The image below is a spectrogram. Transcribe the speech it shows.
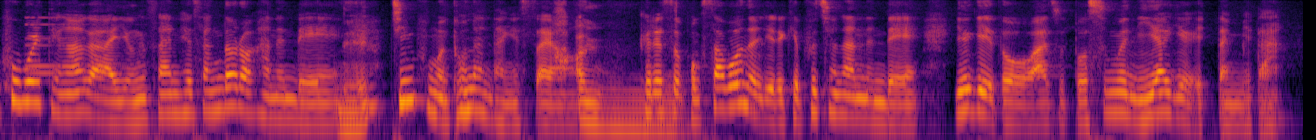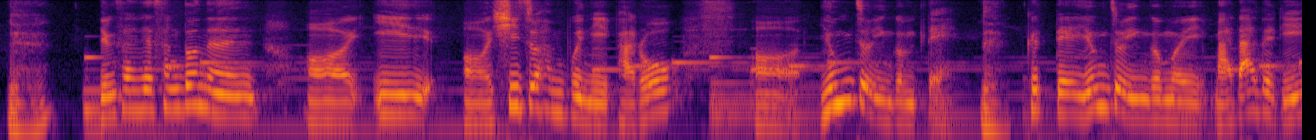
후불탱화가 영산 해상도로 가는데 네. 진품은 도난당했어요. 아유. 그래서 복사본을 이렇게 붙여놨는데 여기에도 아주 또 숨은 이야기가 있답니다. 네. 영산 해상도는 어, 이 어, 시주 한 분이 바로 어, 영조 임금 때 네. 그때 영조 임금의 맏아들이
